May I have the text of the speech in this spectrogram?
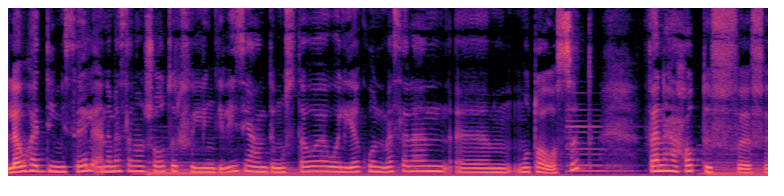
لو هدي مثال أنا مثلا شاطر في الإنجليزي عند مستوى وليكن مثلا متوسط فأنا هحط في, في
